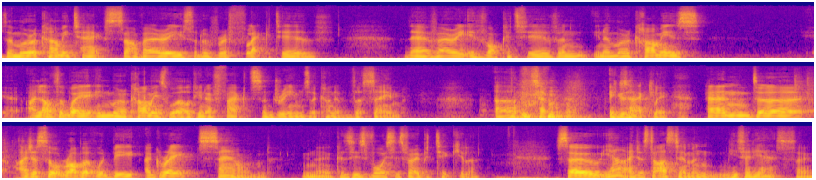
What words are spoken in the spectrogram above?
the Murakami texts are very sort of reflective. They're very evocative, and you know, Murakami's. I love the way in Murakami's world, you know, facts and dreams are kind of the same. Um, Inseparable. exactly. And uh, I just thought Robert would be a great sound, you know, because his voice is very particular. So yeah, I just asked him, and he said yes. So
